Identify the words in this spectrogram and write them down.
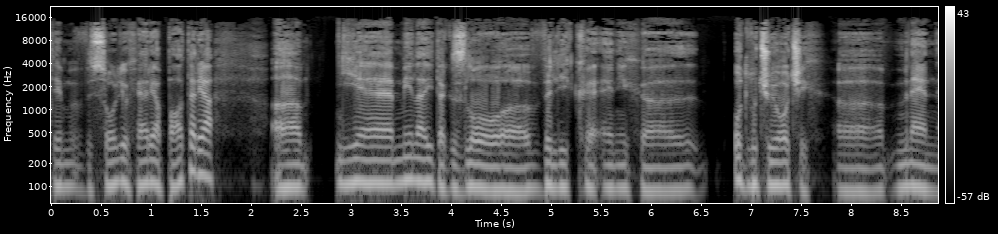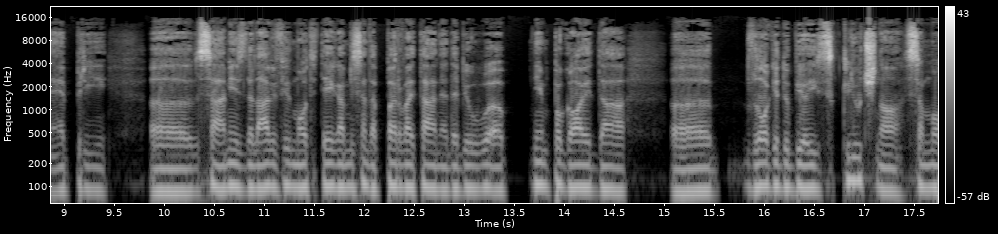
tem vesolju Harryja Potterja. Uh, je imela itak zelo uh, veliko enih uh, odločujočih uh, mnen pri uh, sami izdelavi filmov od tega. Mislim, da prva je ta, ne, da je bil uh, njen pogoj, da uh, vloge dobijo izključno samo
